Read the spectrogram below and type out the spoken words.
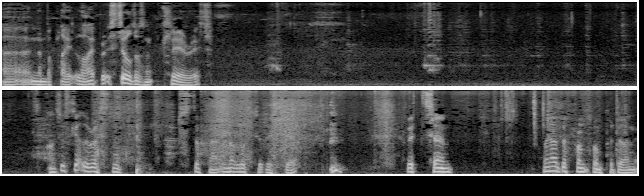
uh, number plate light, but it still doesn't clear it. I'll just get the rest of the stuff out. I've not looked at this yet. but um, when I had the front bumper done,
